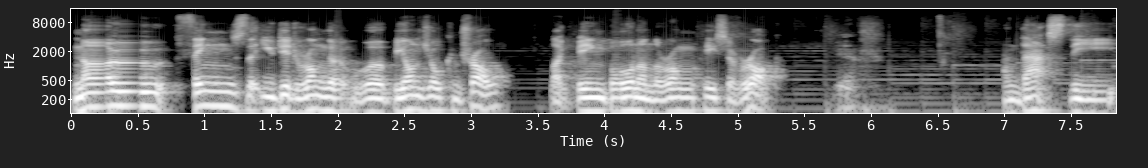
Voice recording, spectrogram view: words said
no things that you did wrong that were beyond your control, like being born on the wrong piece of rock. Yes. And that's the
